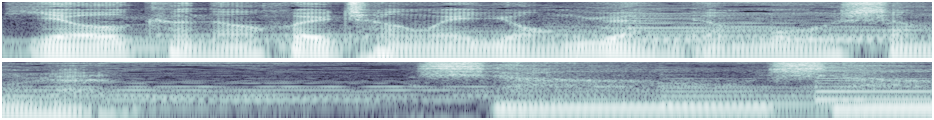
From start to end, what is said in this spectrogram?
也有可能会成为永远的陌生人。小小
